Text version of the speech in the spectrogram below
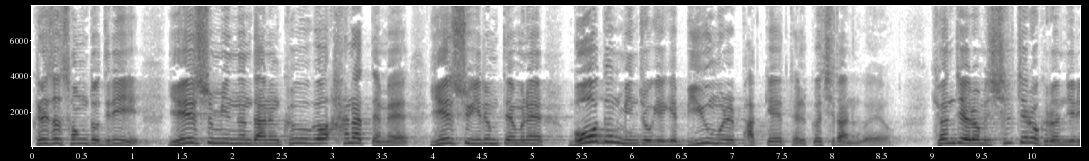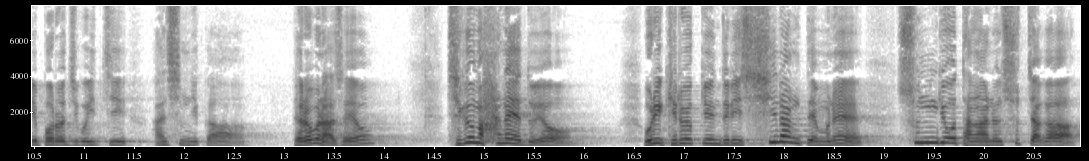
그래서 성도들이 예수 믿는다는 그거 하나 때문에 예수 이름 때문에 모든 민족에게 미움을 받게 될 것이라는 거예요. 현재 여러분 실제로 그런 일이 벌어지고 있지 않습니까? 여러분 아세요? 지금 한 해도요, 우리 기독교인들이 신앙 때문에 순교 당하는 숫자가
